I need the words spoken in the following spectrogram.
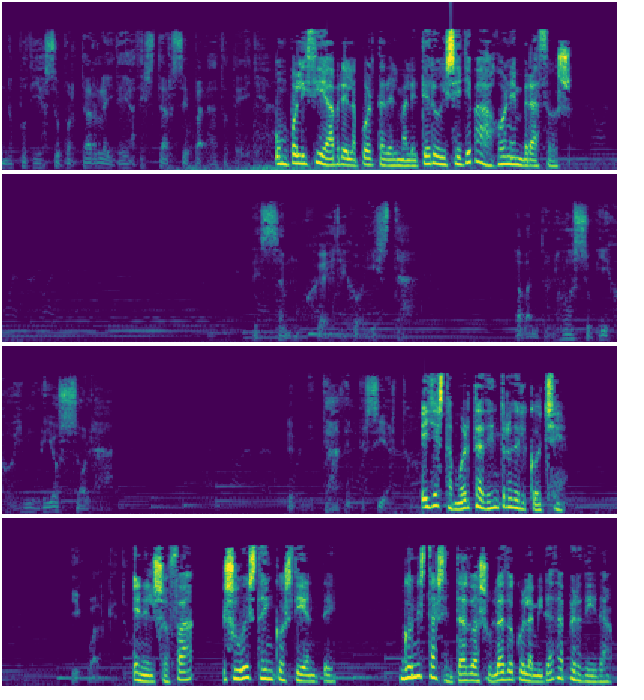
No podía soportar la idea de estar separado de ella. Un policía abre la puerta del maletero y se lleva a Gon en brazos. Esa mujer egoísta abandonó a su hijo y murió sola. En mitad del desierto. Ella está muerta dentro del coche. En el sofá, Sue está inconsciente. Gon está sentado a su lado con la mirada perdida.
